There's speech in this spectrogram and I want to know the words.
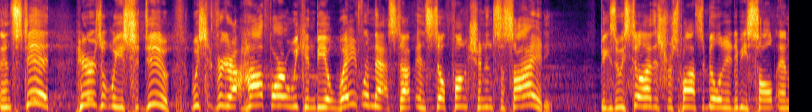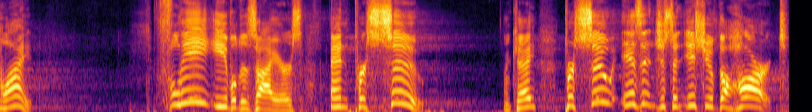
Instead, here's what we should do we should figure out how far we can be away from that stuff and still function in society because we still have this responsibility to be salt and light. Flee evil desires and pursue. Okay? Pursue isn't just an issue of the heart,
